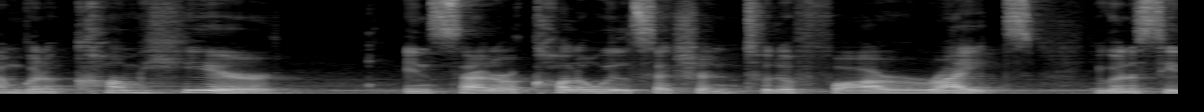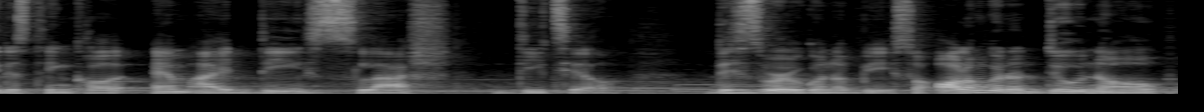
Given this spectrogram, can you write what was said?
I'm gonna come here inside our color wheel section to the far right. You're gonna see this thing called MID slash detail. This is where we're gonna be. So all I'm gonna do now,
